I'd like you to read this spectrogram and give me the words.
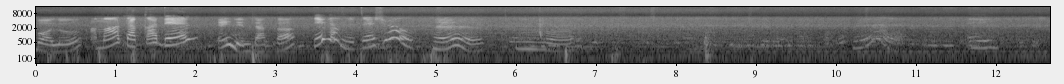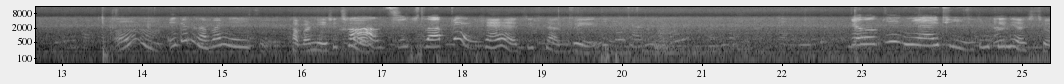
বলো। আমার টাকা দেন। এই নিন টাকা। দেন হ্যাঁ। এটা খাবার নিয়েছি। খাবার নিয়ে এসেছ চিপস লাগবে? হ্যাঁ চিপস লাগবে। দেখো কি নিয়েছি তুমি কি নিয়ে আসছো?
